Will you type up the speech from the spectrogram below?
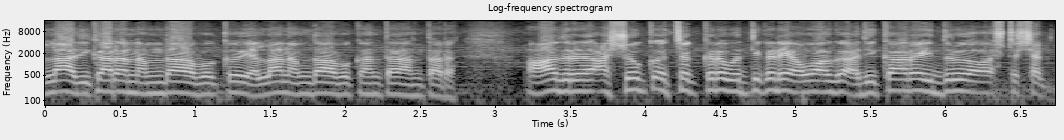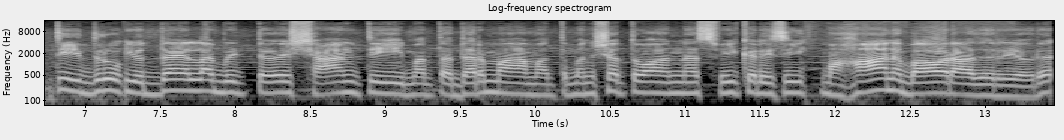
ಎಲ್ಲ ಅಧಿಕಾರ ನಮ್ದ ಆಗ್ಬೇಕು, ಎಲ್ಲ ನಮ್ದ ಆಗ್ಬೇಕಂತ ಅಂತ ಅಂತಾರೆ. ಆದ್ರೆ ಅಶೋಕ ಚಕ್ರವರ್ತಿ ಕಡೆ ಅವಾಗ ಅಧಿಕಾರ ಇದ್ರು, ಅಷ್ಟು ಶಕ್ತಿ ಇದ್ರು. ಯುದ್ಧ ಎಲ್ಲ ಬಿಟ್ಟು ಶಾಂತಿ ಮತ್ತು ಧರ್ಮ ಮತ್ತು ಮನುಷ್ಯತ್ವವನ್ನ ಸ್ವೀಕರಿಸಿ ಮಹಾನ್ ಭಾವರಾದ್ರಿ ಅವ್ರು.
